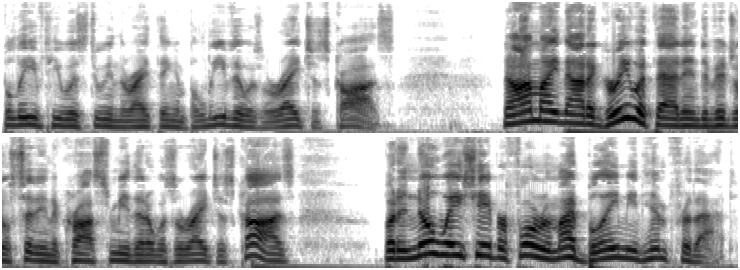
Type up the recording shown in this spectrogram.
believed he was doing the right thing and believed it was a righteous cause. Now, I might not agree with that individual sitting across from me that it was a righteous cause, but in no way, shape, or form am I blaming him for that.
